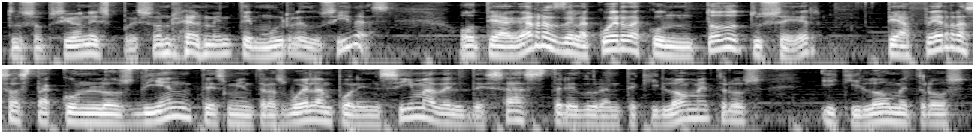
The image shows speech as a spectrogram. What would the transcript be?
tus opciones pues son realmente muy reducidas. O te agarras de la cuerda con todo tu ser, te aferras hasta con los dientes mientras vuelan por encima del desastre durante kilómetros y kilómetros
